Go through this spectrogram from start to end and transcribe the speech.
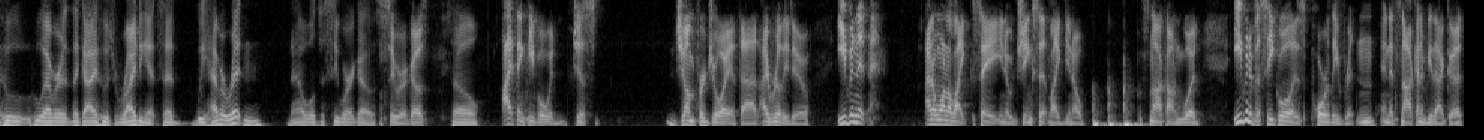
who whoever the guy who's writing it said we have it written. Now we'll just see where it goes. see where it goes. So I think people would just jump for joy at that. I really do. Even it, I don't want to like say, you know, jinx it, like, you know, let's knock on wood. Even if a sequel is poorly written and it's not going to be that good,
